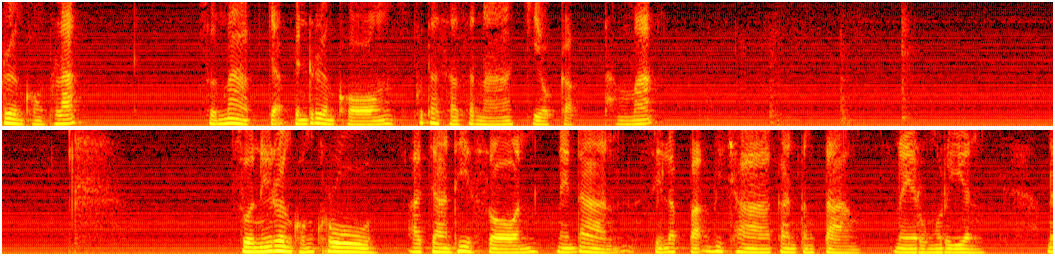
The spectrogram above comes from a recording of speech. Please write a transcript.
เรื่องของพระ ส่วนมากจะเป็นเรื่องของพุทธศาสนาเกี่ยวกับธรรมะส่วนในเรื่องของครู อาจารย์ที่สอนในด้านศิลปะวิชาการต่างๆ ในโรงเรียน ใน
